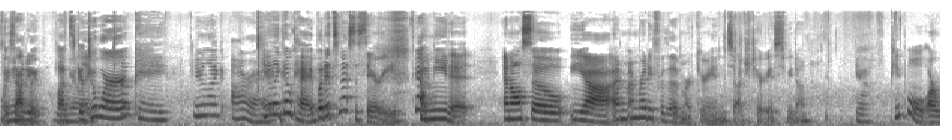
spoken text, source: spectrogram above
what are you exactly. Let's get like, to work. Okay. You're like, all right. And you're like, okay, but it's necessary. Yeah. You need it. And also, yeah, I'm, I'm ready for the Mercury and Sagittarius to be done. yeah. People are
